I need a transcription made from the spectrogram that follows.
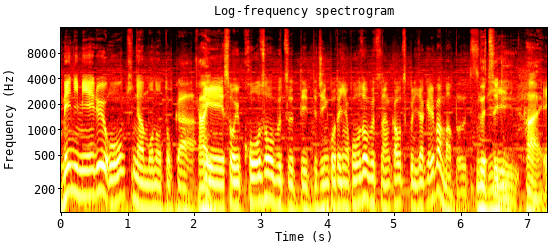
目に見える大きなものとか、はい。えーそういう構造物って言って人工的な構造物なんかを作りたければ、まあ、物理。物理。はい、え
